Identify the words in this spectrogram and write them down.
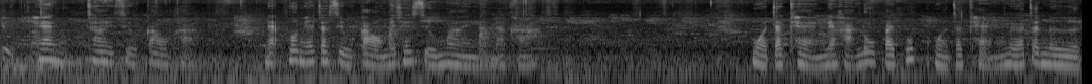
สิวเก่าแห้งใช่สิวเก่าค่ะ เนี่ยพวกนี้จะสิวเก่าไม่ใช่สิวใหม่นะคะ หัวจะแข็งเนี่ยค่ะลูบไปปุ๊บหัวจะแข็งเนื้อจะหนืด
